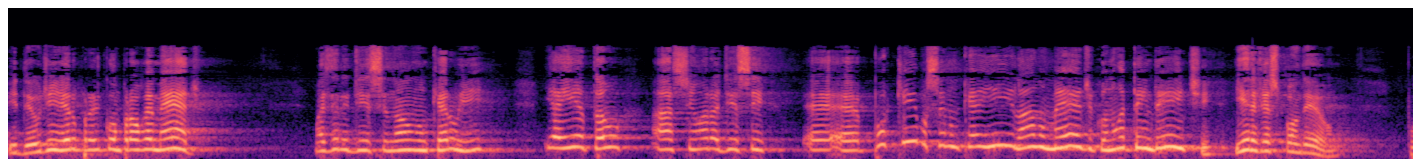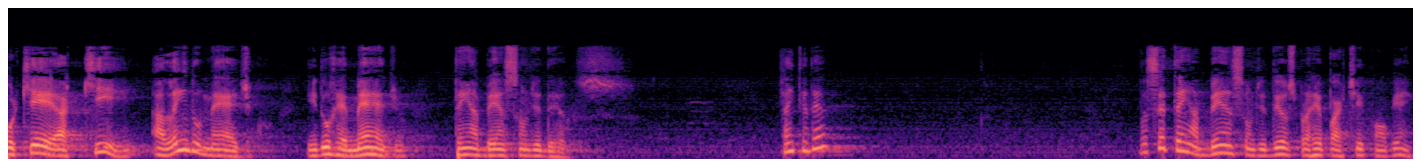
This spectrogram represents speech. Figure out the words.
E deu o dinheiro para ele comprar o remédio. Mas ele disse: não, não quero ir. E aí então a senhora disse: é, é, por que você não quer ir lá no médico, no atendente? E ele respondeu: porque aqui, além do médico e do remédio, tem a bênção de Deus. Está entendendo? Você tem a bênção de Deus para repartir com alguém?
